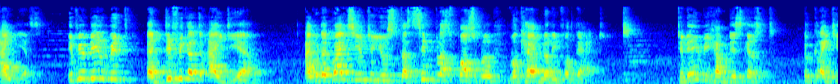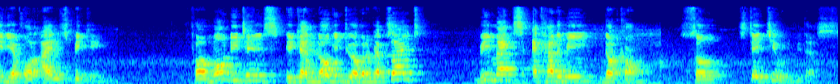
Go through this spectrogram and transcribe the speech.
ideas. If you deal with a difficult idea, I would advise you to use the simplest possible vocabulary for that. Today we have discussed two criteria for IELTS speaking. For more details, you can log into our website bmaxacademy.com. So stay tuned with us.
